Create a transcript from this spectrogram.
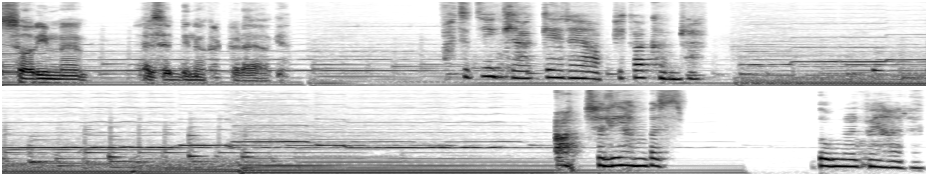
सॉरी मैं ऐसे बिना खटखड़ाए आ गया। आदित्य, क्या कह रहे हैं? आप का कमरा। आप चलिए, हम बस दो मिनट में आ रहे हैं।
